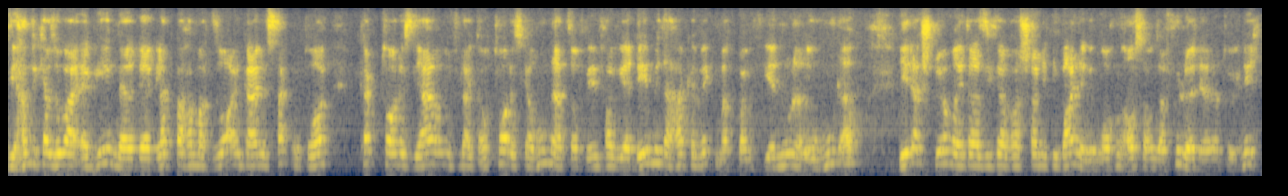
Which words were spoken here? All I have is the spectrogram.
die haben sich ja sogar ergeben. Der, der Gladbacher macht so ein geiles Hackentor, Kacktor des Jahres und vielleicht auch Tor des Jahrhunderts auf jeden Fall, wie er den mit der Hacke wegmacht beim 4-0, also Hut ab. Jeder Stürmer hätte sich da wahrscheinlich die Beine gebrochen, außer unser Fülle, der natürlich nicht.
